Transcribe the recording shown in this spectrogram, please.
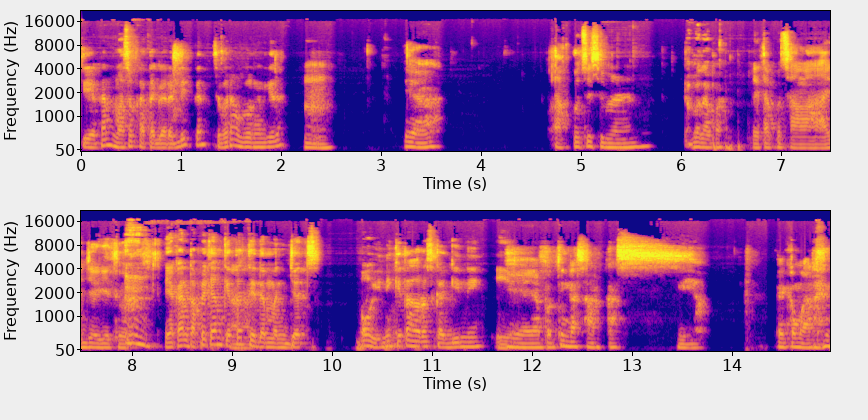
iya kan masuk kategori deep kan sebenarnya obrolan kita Hmm. Iya. Takut sih sebenarnya. Dapat apa? Ya takut salah aja gitu. ya kan tapi kan kita Nah. tidak menjudge oh ini kita harus kayak gini iya. Iya, yang penting nggak sarkas. iya Kayak kemarin.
